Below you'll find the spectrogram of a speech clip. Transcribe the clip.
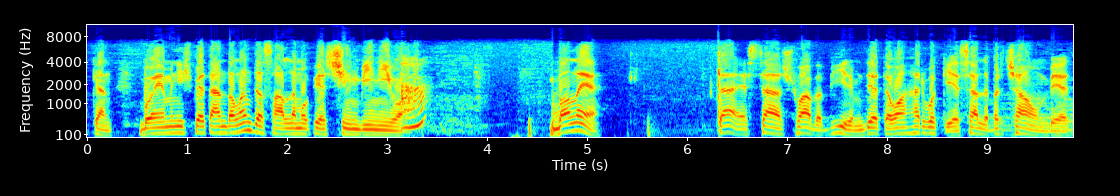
بکەن بۆیە منیش پێتان دەڵێم دە ساڵ لەمەو پێش چیم بینیوە بەڵێ. تا ئێستاش وا بە بیرم دێتەوە هەر وەک ئێسا لەبەر چاوم بێت.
